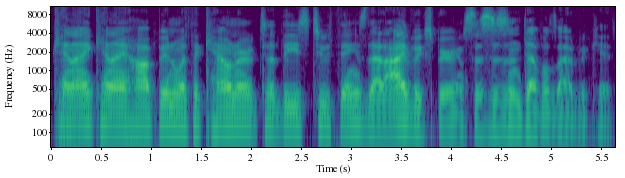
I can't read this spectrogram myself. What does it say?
can I can I hop in with a counter to these two things that I've experienced? This isn't devil's advocate.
